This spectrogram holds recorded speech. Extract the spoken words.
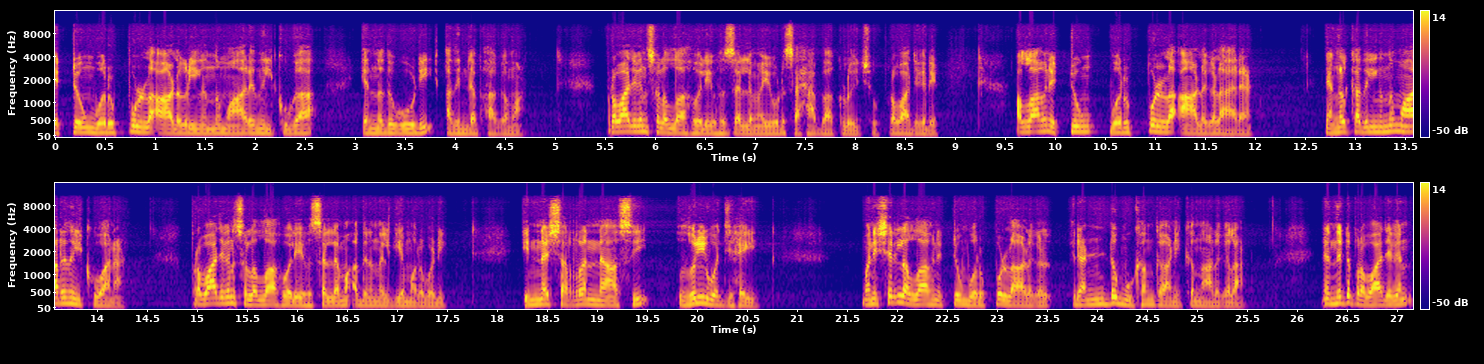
ഏറ്റവും വെറുപ്പുള്ള ആളുകളിൽ നിന്ന് മാറി നിൽക്കുക എന്നതുകൂടി അതിന്റെ ഭാഗമാണ്. പ്രവാചകൻ സലല്ലാഹു അലൈഹി വസല്ലമയോട് സഹാബാക്കൾ ചോദിച്ചു പ്രവാചകരെ അള്ളാഹുവിന് ഏറ്റവും വെറുപ്പുള്ള ആളുകൾ ആരാണ്? ഞങ്ങൾക്കതിൽ നിന്ന് മാറി നിൽക്കുവാനാണ്. പ്രവാചകൻ സല്ലല്ലാഹു അലൈഹി വസല്ലമ അതിന് നൽകിയ മറുപടി ഇന്ന ഷർറന്നാസി ദുൽ വജ്ഹൈൻ. മനുഷ്യരിൽ അള്ളാഹുവിന് ഏറ്റവും വെറുപ്പുള്ള ആളുകൾ രണ്ട് മുഖം കാണിക്കുന്ന ആളുകളാണ്. എന്നിട്ട് പ്രവാചകൻ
